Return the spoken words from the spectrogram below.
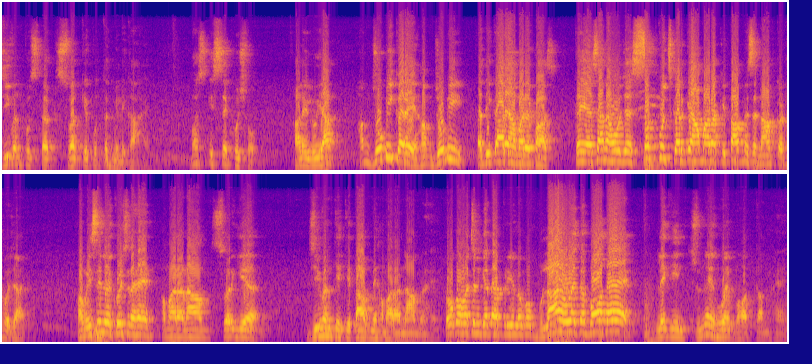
जीवन पुस्तक, स्वर्ग के पुस्तक में लिखा है। बस इससे खुश हो। हाले हम जो भी करें, हम जो भी अधिकार है हमारे पास, कहीं ऐसा ना हो जाए, सब कुछ करके हमारा किताब में से नाम कट हो जाए। हम इसीलिए खुश रहे, हमारा नाम स्वर्गीय जीवन की किताब में हमारा नाम रहे। तो का वचन कहता है, प्रिय लोगों, बुलाए हुए तो बहुत है, लेकिन चुने हुए बहुत कम है।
